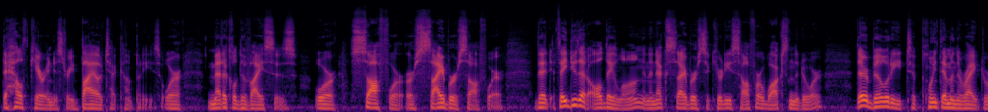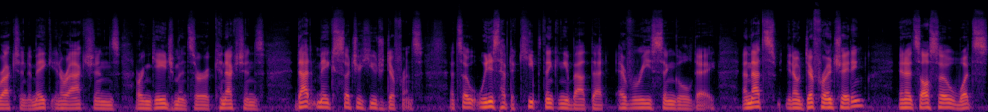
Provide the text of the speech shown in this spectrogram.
the healthcare industry, biotech companies, or medical devices, or software, or cyber software, that if they do that all day long and the next cybersecurity software walks in the door, their ability to point them in the right direction, to make interactions or engagements or connections, that makes such a huge difference. And so we just have to keep thinking about that every single day. And that's, you know, differentiating. And it's also what's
